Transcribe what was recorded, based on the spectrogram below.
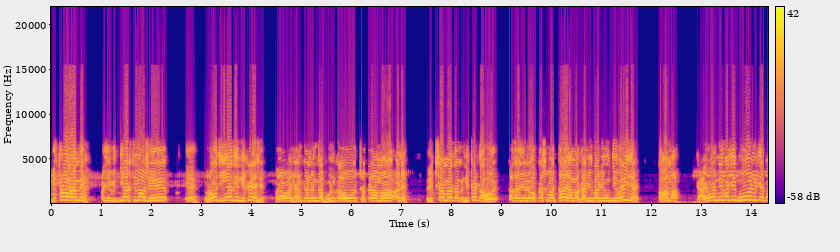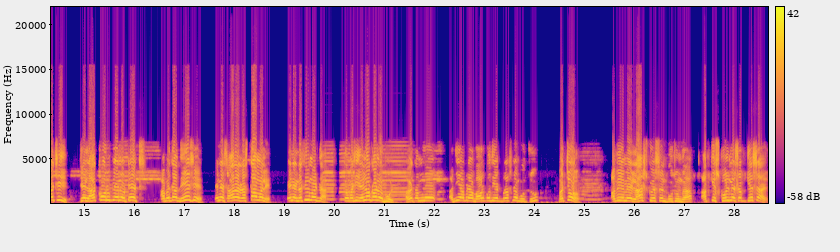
મિત્રો અમે આ જે વિદ્યાર્થીઓ છે એ રોજ અહીંયાથી નીકળે છે હવે આવા નાનકા નાનકા ભૂલકાઓ, છકડામાં અને રિક્ષામાં તમે નીકળતા હોય, કદાચ એનો અકસ્માત થાય, આમાં ગાડી બાડી ઊંધી વરી જાય, તો આમાં ડ્રાઈવરની પછી ભૂલ કે પછી જે લાખો રૂપિયાનો ટેક્સ આ બધા દે છે, એને સારા રસ્તા મળે, એને નથી મળતા, તો પછી એ લોકોનો ભૂલ. હવે તમને હજી આપણા બાળકોથી એક પ્રશ્ન પૂછું. બચ્ચો, અભી મેં લાસ્ટ ક્વેશ્ચન પૂછુંગા. આપકી સ્કૂલ મેં સબ કેસા હૈ?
